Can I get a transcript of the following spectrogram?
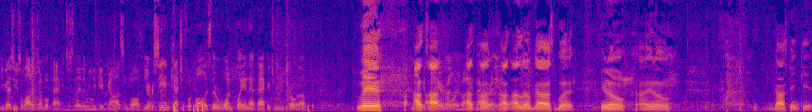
You guys use a lot of jumbo packages lately where you get guys involved. You ever seen him catch a football? Is there one play in that package where you throw it up? Man, I, I, I, I, I, love guys, but you know, I, you know, guys can't catch.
